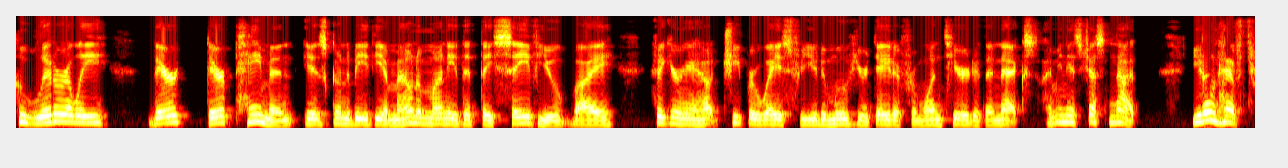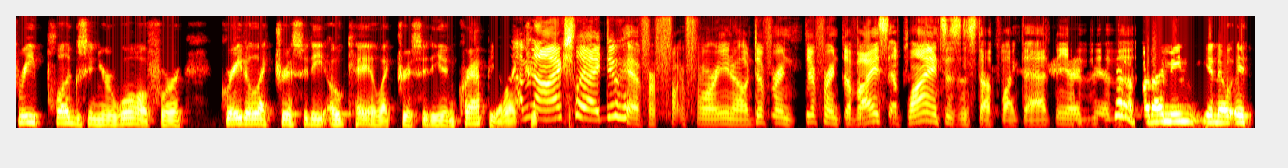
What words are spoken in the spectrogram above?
who literally their their payment is going to be the amount of money that they save you by figuring out cheaper ways for you to move your data from one tier to the next. I mean, it's just not. You don't have three plugs in your wall for great electricity, okay electricity, and crappy electricity. no, actually, I do have for for you know different different device appliances and stuff like that. You know, the, yeah, but I mean, you know, it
